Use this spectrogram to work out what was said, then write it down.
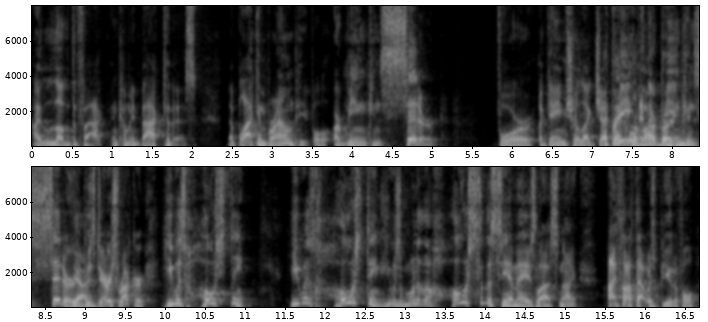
I love the fact, and coming back to this, that black and brown people are being considered for a game show like Jeopardy, and they're being Burton- considered Yeah. because Darius Rucker, he was hosting. He was hosting. He was one of the hosts of the CMAs last night. I thought that was beautiful.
